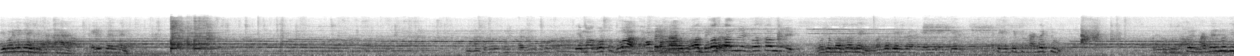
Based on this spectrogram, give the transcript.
রিমোটে নিয়ে এসেছেন, হ্যাঁ, এটা তো নেন। দুশো করে তুমি খালি দিতে পারো? এ মা গোস্ত ধোয়া কমপ্লিট না হ্যাঁ, ওটা complete গোস করা। কমপ্লিট গোস কমপ্লিট ওসব মশলা নেই, মশলা দিয়ে আচ্ছা, এই তেলটি থাকবে একটু? থাকবে এর মধ্যে?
